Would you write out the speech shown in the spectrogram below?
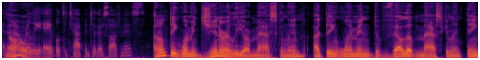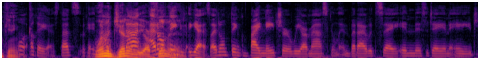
and they're not really able to tap into their softness? I don't think women generally are masculine. I think women develop masculine thinking. Well, okay, yes, that's okay. Women generally are I don't feminine. think. Yes, I don't think by nature we are masculine, but I would say in this day and age,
